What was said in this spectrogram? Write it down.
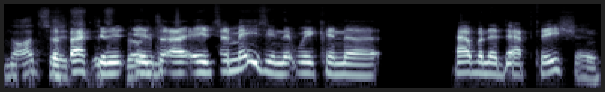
No, I'd say the it's, fact that it's it, very it's uh, it's amazing that we can uh, have an adaptation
